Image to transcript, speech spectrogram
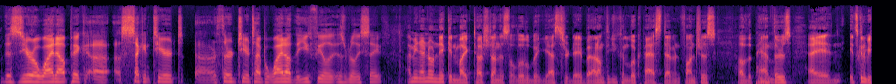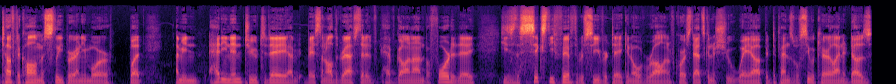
this zero wideout pick, uh, a second tier t- or third tier type of wideout that you feel is really safe? I mean, I know Nick and Mike touched on this a little bit yesterday, but I don't think you can look past Devin Funchess of the mm-hmm. Panthers. Mm-hmm. it's going to be tough to call him a sleeper anymore, but I mean, heading into today, based on all the drafts that have, have gone on before today, he's the 65th receiver taken overall, and of course that's going to shoot way up. It depends. We'll see what Carolina does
